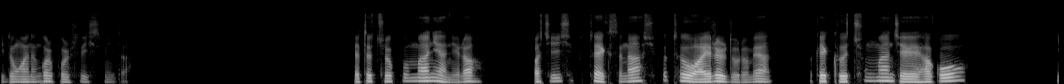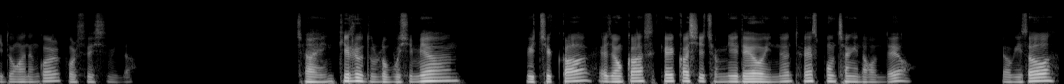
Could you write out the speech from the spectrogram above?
이동하는 걸 볼 수 있습니다. Z축뿐만이 아니라 똑같이 Shift X나 Shift Y를 누르면 이렇게 그 축만 제외하고 이동하는 걸 볼 수 있습니다. 자, N키를 눌러보시면 위치값, 회전값, 스케일값이 정리되어 있는 트랜스폼 창이 나오는데요. 여기서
